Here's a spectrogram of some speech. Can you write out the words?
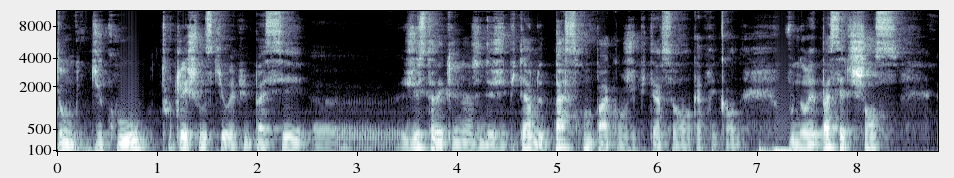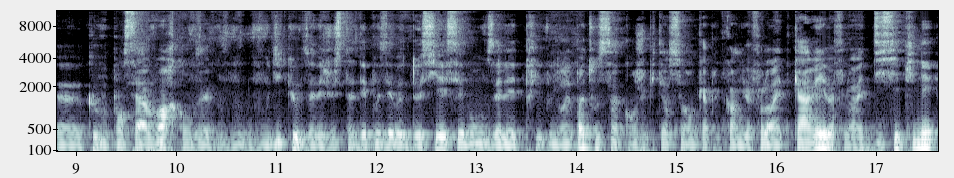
Donc, du coup, toutes les choses qui auraient pu passer euh, juste avec l'énergie de Jupiter ne passeront pas quand Jupiter sera en Capricorne. Vous n'aurez pas cette chance euh, que vous pensez avoir quand vous, vous, dites que vous avez juste à déposer votre dossier et c'est bon, vous allez être pris. Vous n'aurez pas tout ça quand Jupiter sera en Capricorne. Il va falloir être carré, il va falloir être discipliné,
